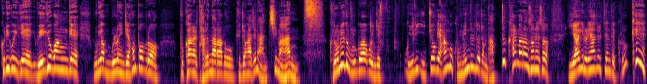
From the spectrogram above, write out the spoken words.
그리고 이게 외교 관계 우리가 물론 이제 헌법으로 북한을 다른 나라로 규정하지는 않지만 그럼에도 불구하고 이제 이쪽에 한국 국민들도 좀 납득할 만한 선에서 이야기를 해야 될 텐데 그렇게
